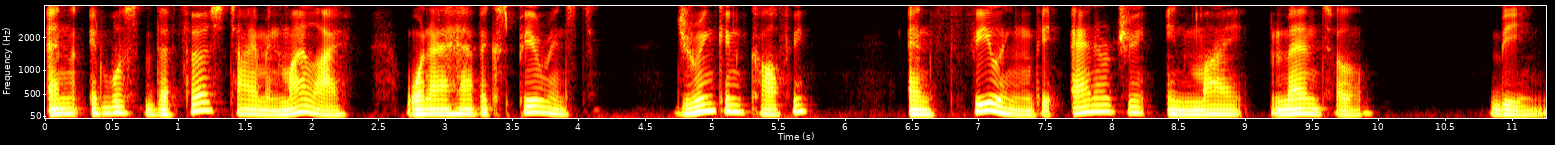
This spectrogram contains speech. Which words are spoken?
And it was the first time in my life when I have experienced drinking coffee and feeling the energy in my mental being,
